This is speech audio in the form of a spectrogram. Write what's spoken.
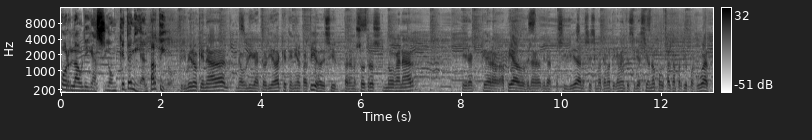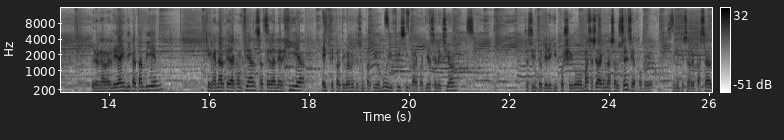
por la obligación que tenía el partido. Primero que nada, la obligatoriedad que tenía el partido, es decir, para nosotros no ganar era quedar apeados de la, posibilidad, no sé si matemáticamente sería así o no, porque faltan partidos por jugar, pero la realidad indica también que ganar te da confianza, te da energía, este particularmente es un partido muy difícil para cualquier selección. Yo siento que el equipo llegó más allá de algunas ausencias, porque si uno empieza a repasar,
